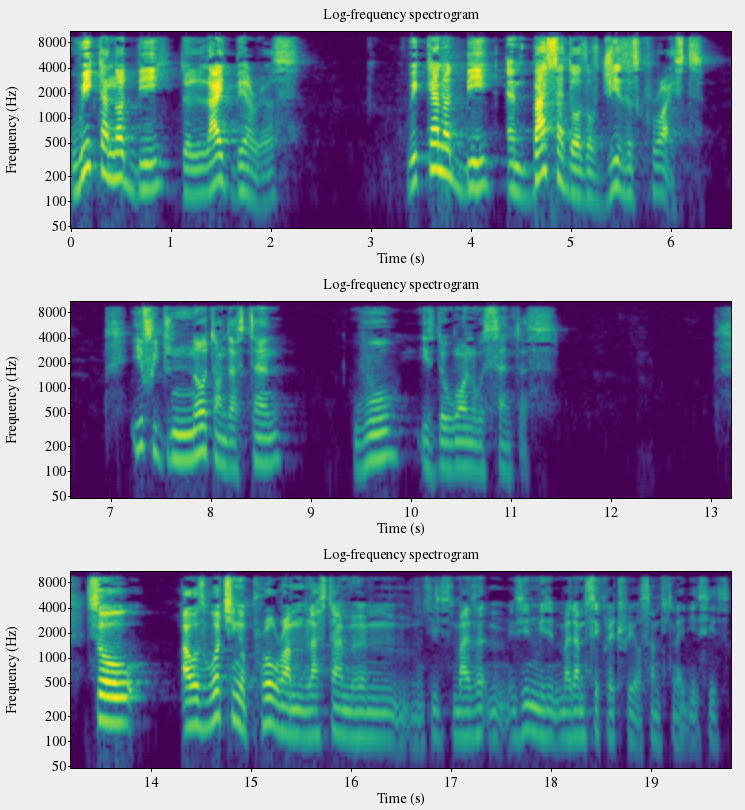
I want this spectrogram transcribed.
We cannot be the light bearers we cannot be ambassadors of Jesus Christ if we do not understand who is the one who sent us. So I was watching a program last time. Um, this is Madame Secretary or something like this? It's,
